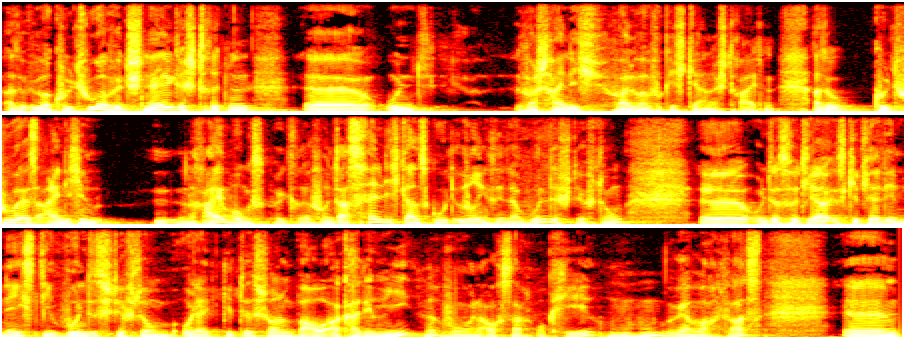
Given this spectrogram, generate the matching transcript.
also über Kultur wird schnell gestritten äh, und wahrscheinlich, weil wir wirklich gerne streiten. Also Kultur ist eigentlich ein ein Reibungsbegriff und das fände ich ganz gut übrigens in der Bundesstiftung äh, und das wird ja, es gibt ja demnächst die Bundesstiftung oder gibt es schon Bauakademie, ne, wo man auch sagt, okay, mh, wer macht was? Äh,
